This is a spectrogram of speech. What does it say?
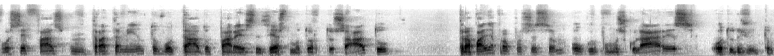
você faz um tratamento voltado para esse gesto motor do salto, trabalha para a processão ou grupos musculares, ou tudo junto?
